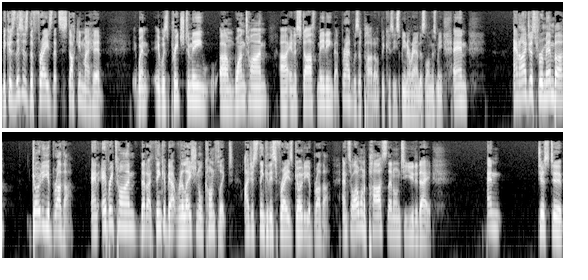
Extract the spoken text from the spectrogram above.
Because this is the phrase that's stuck in my head. When it was preached to me um, one time uh, in a staff meeting that Brad was a part of because he's been around as long as me, and and I just remember go to your brother. And every time that I think about relational conflict, I just think of this phrase, go to your brother. And so I want to pass that on to you today. And just to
